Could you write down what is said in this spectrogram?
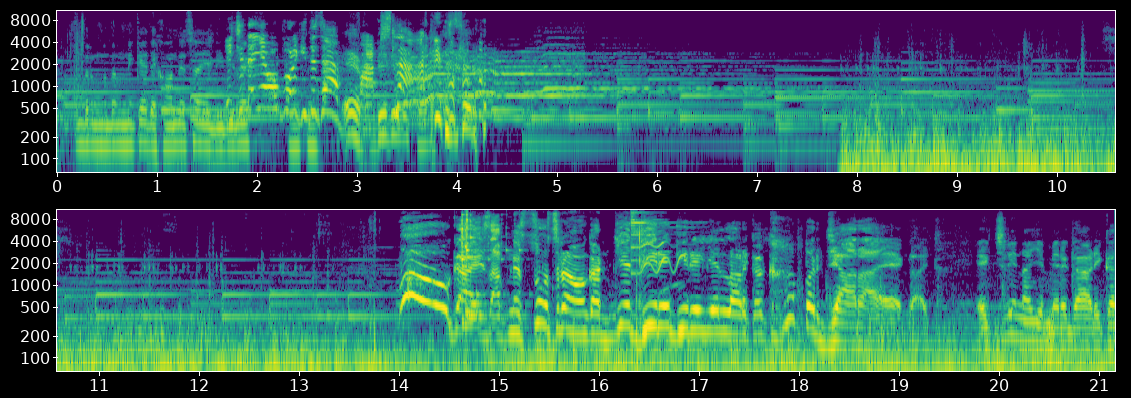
कुन्द्र मुन्द्र निकै देखाउँदैछ यो गाइस आपने सोच रहा होगा ये धीरे धीरे ये लड़का कहाँ पर जा रहा है गाइस एक्चुअली ना ये मेरे गाड़ी का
